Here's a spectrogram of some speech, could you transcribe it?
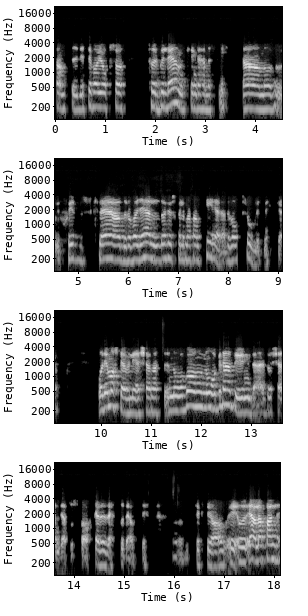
samtidigt. Det var ju också turbulent kring det här med smittan och skyddskläder och vad gällde och hur skulle man hantera. Det var otroligt mycket. Och det måste jag väl erkänna att någon, några dygn där då kände jag att det skakade rätt ordentligt. Tyckte jag. I alla fall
